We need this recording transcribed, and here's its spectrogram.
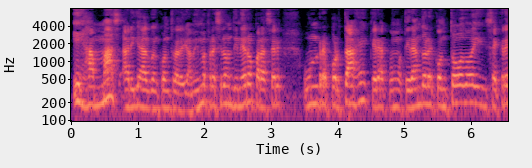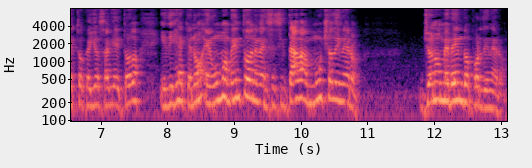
y jamás haría algo en contra de ellos. A mí me ofrecieron dinero para hacer un reportaje que era como tirándole con todo y secreto que yo sabía y todo y dije que no, en un momento donde necesitaba mucho dinero. Yo no me vendo por dinero.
